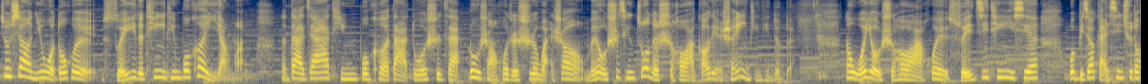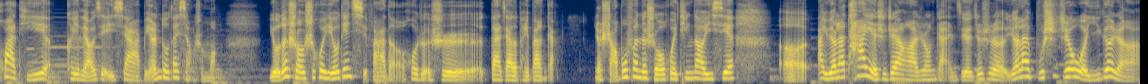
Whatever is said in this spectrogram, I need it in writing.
就像你我都会随意的听一听播客一样嘛。那大家听播客大多是在路上或者是晚上没有事情做的时候啊，搞点声音听听，对不对？那我有时候啊会随机听一些我比较感兴趣的话题，可以了解一下别人都在想什么。有的时候是会有点启发的，或者是大家的陪伴感。少部分的时候会听到一些，呃啊，原来他也是这样啊，这种感觉就是原来不是只有我一个人啊。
